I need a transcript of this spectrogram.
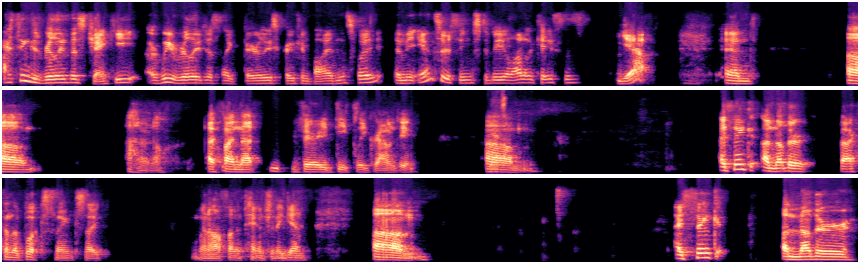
are things really this janky? Are we really just like barely scraping by in this way? And the answer seems to be a lot of the cases, yeah. And um, I don't know. I find that very deeply grounding. Um, I think another back on the books thing, because I went off on a tangent again. Um, I think another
